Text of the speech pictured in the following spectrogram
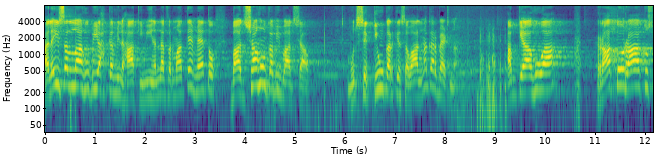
अलैसल्लाबिल हाकिमीन। अल्लाह फरमाते हैं, मैं तो बादशाहों का भी बादशाह हूँ। मुझसे क्यों करके सवाल ना कर बैठना? अब क्या हुआ? रातों रात उस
